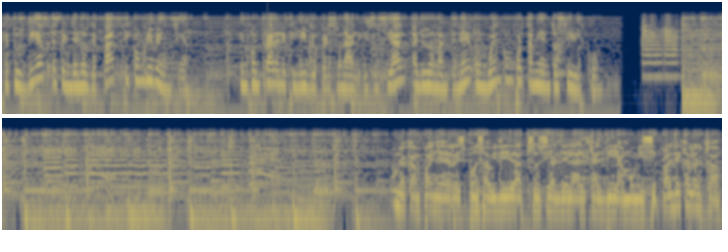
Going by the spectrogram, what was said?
Que tus días estén llenos de paz y convivencia. Encontrar el equilibrio personal y social ayuda a mantener un buen comportamiento cívico. Una campaña de responsabilidad social de la Alcaldía Municipal de Calarcá.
